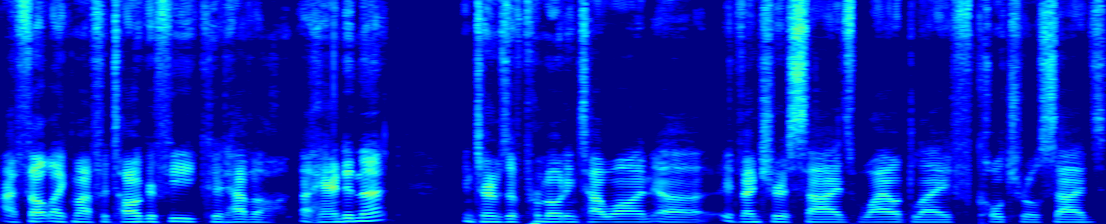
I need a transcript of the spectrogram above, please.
I felt like my photography could have a, a hand in that in terms of promoting Taiwan, uh, adventurous sides, wildlife, cultural sides.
